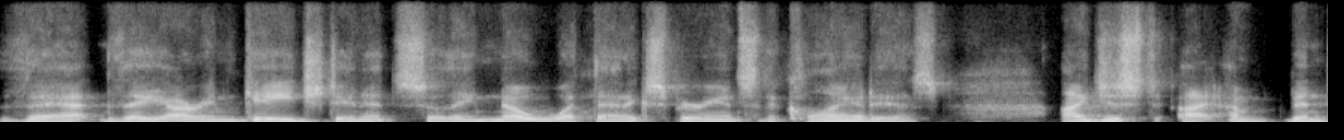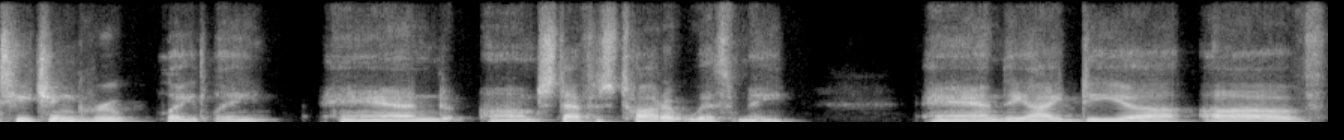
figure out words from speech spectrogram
that they are engaged in it so they know what that experience of the client is. I just, I, I've been teaching group lately, and um, Steph has taught it with me. And the idea of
